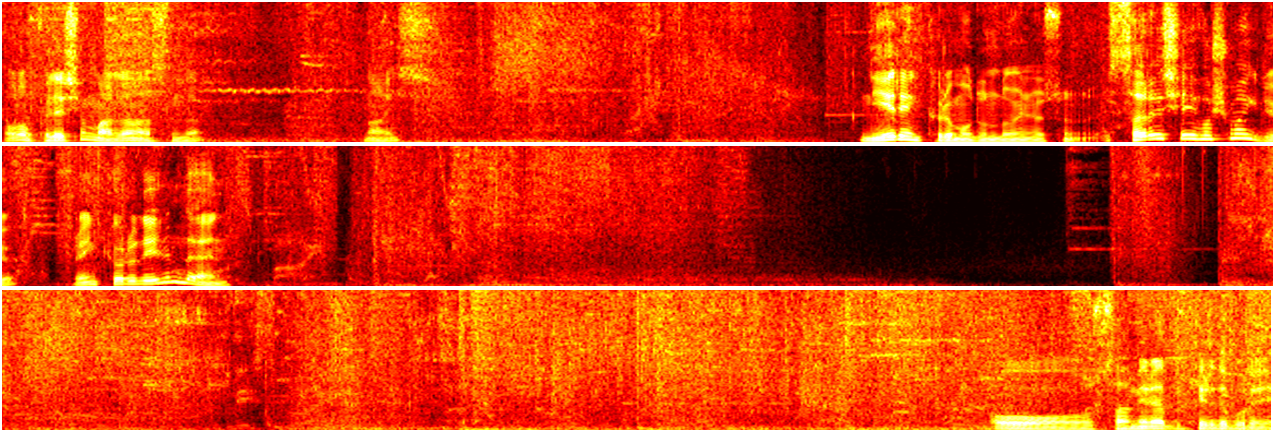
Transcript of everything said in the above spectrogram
Oğlum flash'im var lan aslında. Nice. Niye renk körü modunda oynuyorsun? Sarı şey hoşuma gidiyor. Renk körü değilim de yani. Oo, Samira bitirdi burayı.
